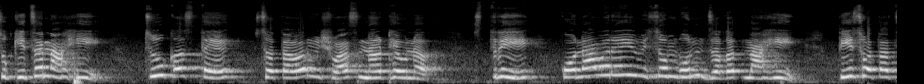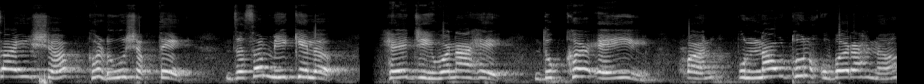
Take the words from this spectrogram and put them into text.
चुकीचं नाही. चूक असते स्वतःवर विश्वास न ठेवणं. स्त्री कोणावरही विसंबून जगत नाही. ती स्वतःचं आयुष्य घडवू शकते. जसं मी केलं. हे जीवन आहे. दुःख येईल. पण पुन्हा उठून उभं राहणं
